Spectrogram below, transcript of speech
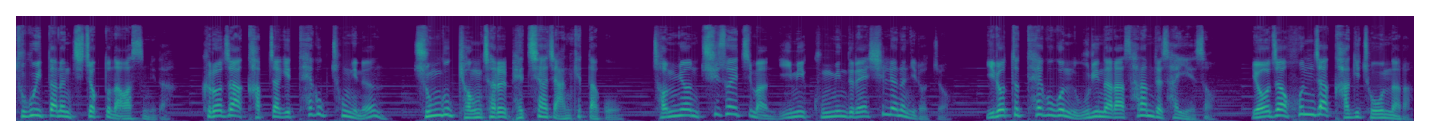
두고 있다는 지적도 나왔습니다. 그러자 갑자기 태국 총리는 중국 경찰을 배치하지 않겠다고 전면 취소했지만 이미 국민들의 신뢰는 잃었죠. 이렇듯 태국은 우리나라 사람들 사이에서 여자 혼자 가기 좋은 나라,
